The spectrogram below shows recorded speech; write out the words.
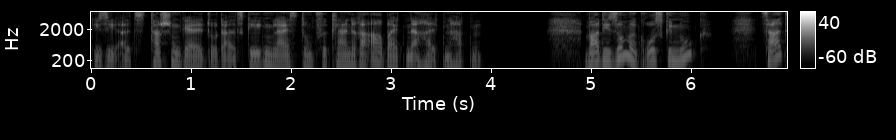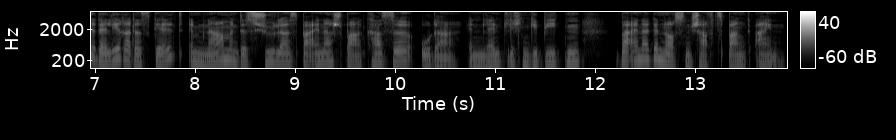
die sie als Taschengeld oder als Gegenleistung für kleinere Arbeiten erhalten hatten. War die Summe groß genug, zahlte der Lehrer das Geld im Namen des Schülers bei einer Sparkasse oder in ländlichen Gebieten bei einer Genossenschaftsbank ein.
